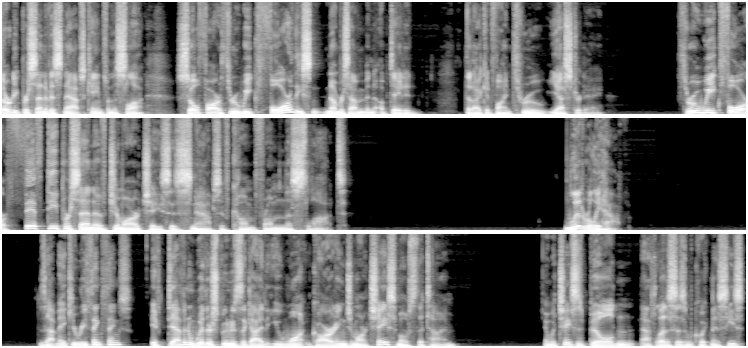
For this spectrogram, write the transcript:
30% of his snaps came from the slot. So far through week four, these numbers haven't been updated that I could find through yesterday. Through week four, 50% of Ja'Marr Chase's snaps have come from the slot. Literally half. Does that make you rethink things? If Devon Witherspoon is the guy that you want guarding Ja'Marr Chase most of the time, and with Chase's build and athleticism, quickness, he's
